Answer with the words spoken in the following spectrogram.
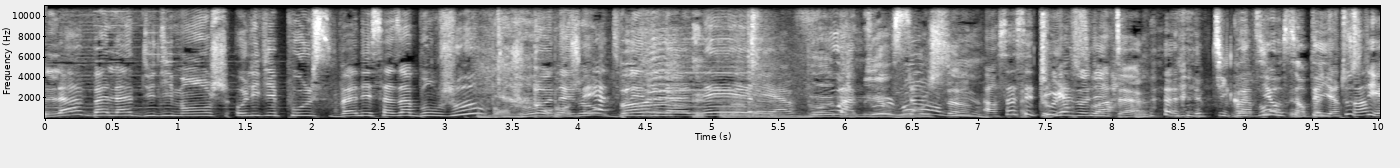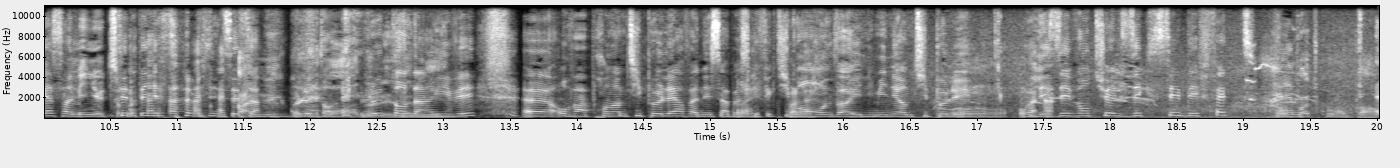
La balade du dimanche, Olivier Pouls, Vanessa Zaza, bonjour. Bonjour. Bonne Bonjour. année à tous Bonne les deux. année à vous, Bonne à année tout à le monde. aussi. Alors ça, c'est tous les auditeurs. Le petit côté, bon non, pas du tout, c'était il y a 5 minutes. C'était il y a cinq minutes, c'est ça. Année Le temps, le d'arriver. Euh, on va prendre un petit peu l'air, Vanessa, parce Ouais, qu'effectivement, voilà. on va éliminer un petit peu les, ouais. les éventuels excès des fêtes. Je vois pas de quoi on parle.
